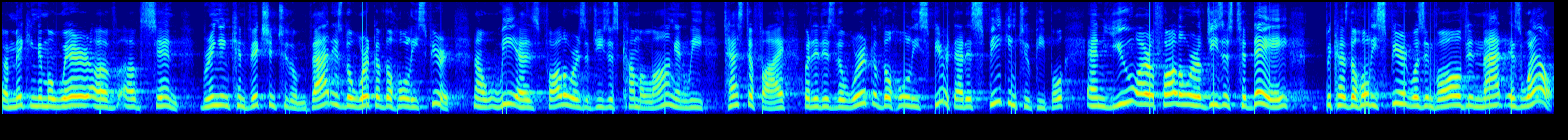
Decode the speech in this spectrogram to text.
uh, making them aware of, of sin, bringing conviction to them. That is the work of the Holy Spirit. Now, we as followers of Jesus come along and we testify, but it is the work of the Holy Spirit that is speaking to people. And you are a follower of Jesus today because the Holy Spirit was involved in that as well.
